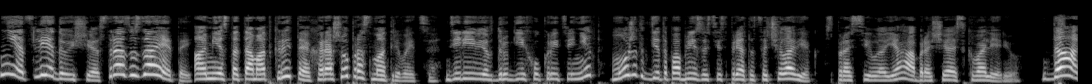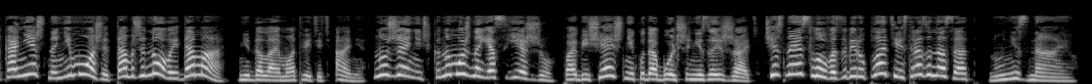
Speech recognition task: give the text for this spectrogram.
Нет, следующая, сразу за этой. А место там открытое, хорошо просматривается. Деревьев других укрытий нет? Может где-то поблизости спрятаться человек? Спросила я, обращаясь к Валерию. «Да, конечно, не может, там же новые дома!» Не дала ему ответить Аня. «Ну, Женечка, ну можно я съезжу?» «Пообещаешь никуда больше не заезжать?» «Честное слово, заберу платье и сразу назад!» «Ну, не знаю.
